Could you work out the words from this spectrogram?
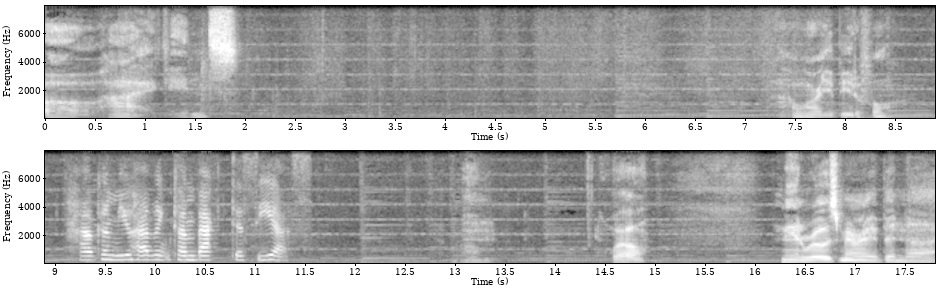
Oh, hi, Cadence. How are you, beautiful? How come you haven't come back to see us? Um, well, me and Rosemary have been uh,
